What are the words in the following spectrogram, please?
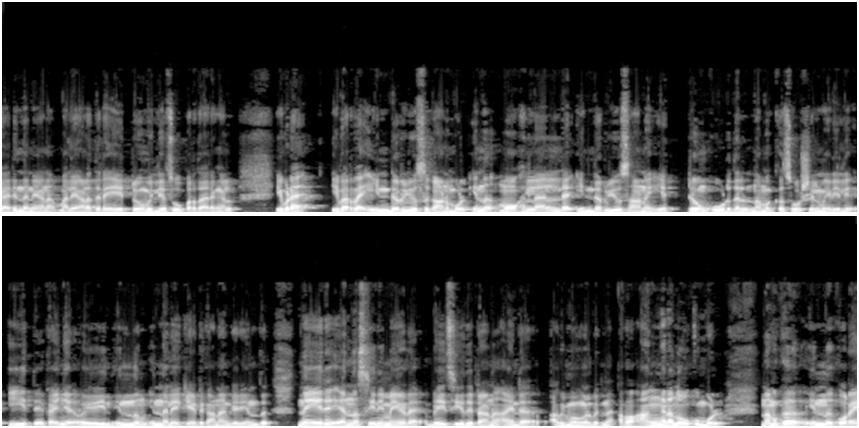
കാര്യം തന്നെയാണ്. മലയാളത്തിലെ ഏറ്റവും വലിയ സൂപ്പർ താരങ്ങൾ. ഇവിടെ ഇവരുടെ ഇന്റർവ്യൂസ് കാണുമ്പോൾ ഇന്ന് മോഹൻലാലിന്റെ ഇന്റർവ്യൂസ് ആണ് ഏറ്റവും കൂടുതൽ നമുക്ക് സോഷ്യൽ മീഡിയയിൽ ഈ കഴിഞ്ഞ ഇന്നും ഇന്നലെയൊക്കെ ആയിട്ട് കാണാൻ കഴിയുന്നത്. നേര് എന്ന സിനിമയുടെ ബേസ് ചെയ്തിട്ടാണ് അതിന്റെ അഭിമുഖങ്ങൾ വരുന്നത്. അപ്പോൾ അങ്ങനെ നോക്കുമ്പോൾ നമുക്ക് ഇന്ന് കുറേ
